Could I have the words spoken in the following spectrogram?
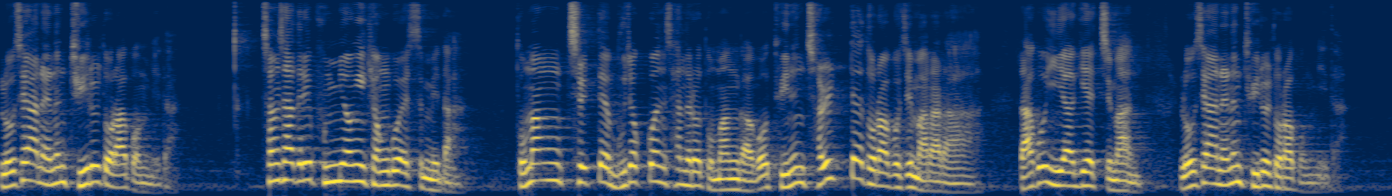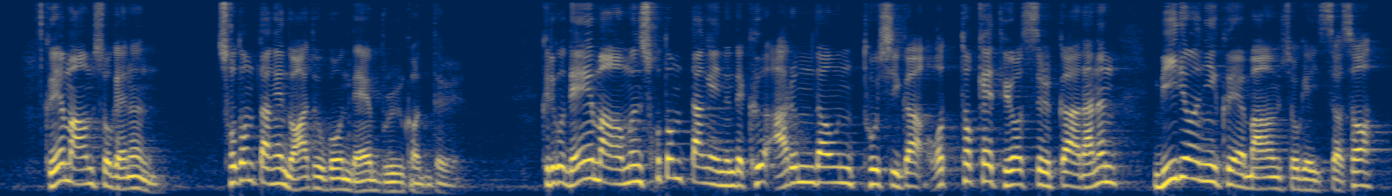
로세 아내는 뒤를 돌아봅니다. 천사들이 분명히 경고했습니다. 도망칠 때 무조건 산으로 도망가고 뒤는 절대 돌아보지 말아라. 라고 이야기했지만 로세 아내는 뒤를 돌아봅니다. 그의 마음 속에는 소돔 땅에 놔두고 내 물건들, 그리고 내 마음은 소돔 땅에 있는데 그 아름다운 도시가 어떻게 되었을까라는 미련이 그의 마음 속에 있어서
